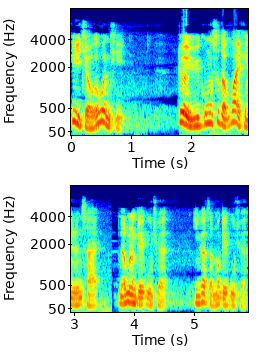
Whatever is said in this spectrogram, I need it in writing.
第九个问题，对于公司的外聘人才能不能给股权？应该怎么给股权？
